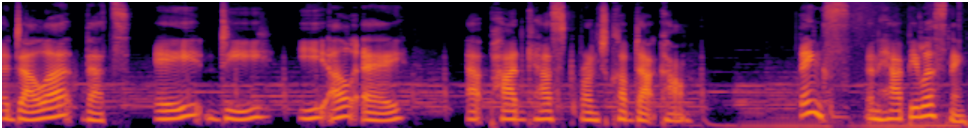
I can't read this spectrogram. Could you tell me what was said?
Adela, that's A-D-E-L-A, at podcastbrunchclub.com. Thanks and happy listening.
